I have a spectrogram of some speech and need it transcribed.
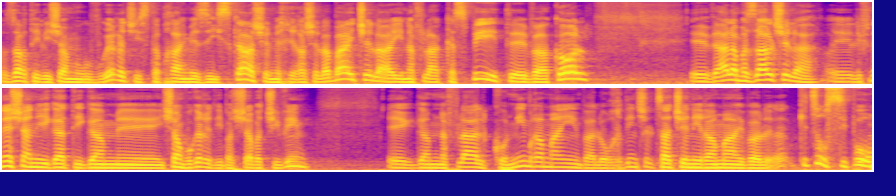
עזרתי לאישה מבוגרת שהסתבכה עם איזו עסקה של מכירה של הבית שלה, היא נפלה כספית אה, והכל. אה, ועל המזל שלה, אה, לפני שאני הגעתי, גם אישה מבוגרת, היא אישה בת 70, אה, גם נפלה על קונים רמאים ועל עורך דין של צד שני רמאי, ועל... קיצור, סיפור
